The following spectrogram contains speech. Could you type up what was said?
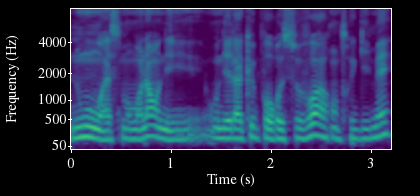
Nous, à ce moment-là, on est, on est là que pour recevoir, entre guillemets,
